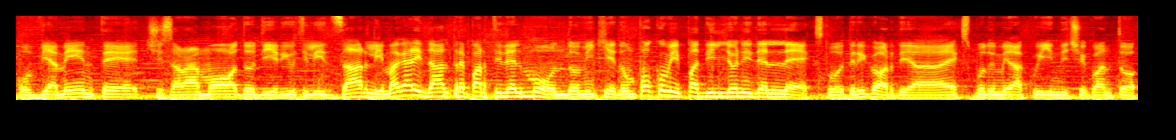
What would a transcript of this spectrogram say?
ovviamente ci sarà modo di riutilizzarli magari da altre parti del mondo mi chiedo un po' come i padiglioni dell'Expo ti ricordi a Expo 2015 quanto,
